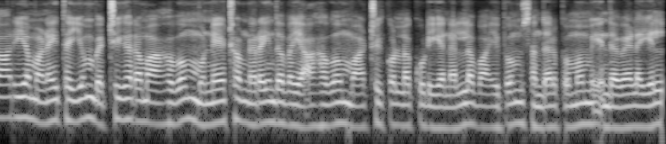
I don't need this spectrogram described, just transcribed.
காரியம் அனைத்தையும் வெற்றிகரமாகவும் முன்னேற்றம் நிறைந்தவையாகவும் மாற்றிக்கொள்ளக்கூடிய நல்ல வாய்ப்பும் சந்தர்ப்பமும் இந்த வேளையில்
